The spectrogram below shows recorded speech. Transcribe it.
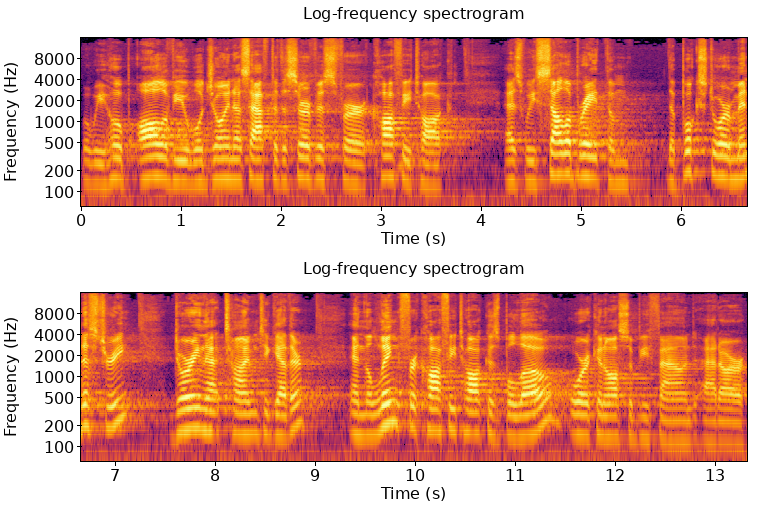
Well, we hope all of you will join us after the service for coffee talk as we celebrate the, the bookstore ministry during that time together. And the link for Coffee Talk is below, or it can also be found at our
